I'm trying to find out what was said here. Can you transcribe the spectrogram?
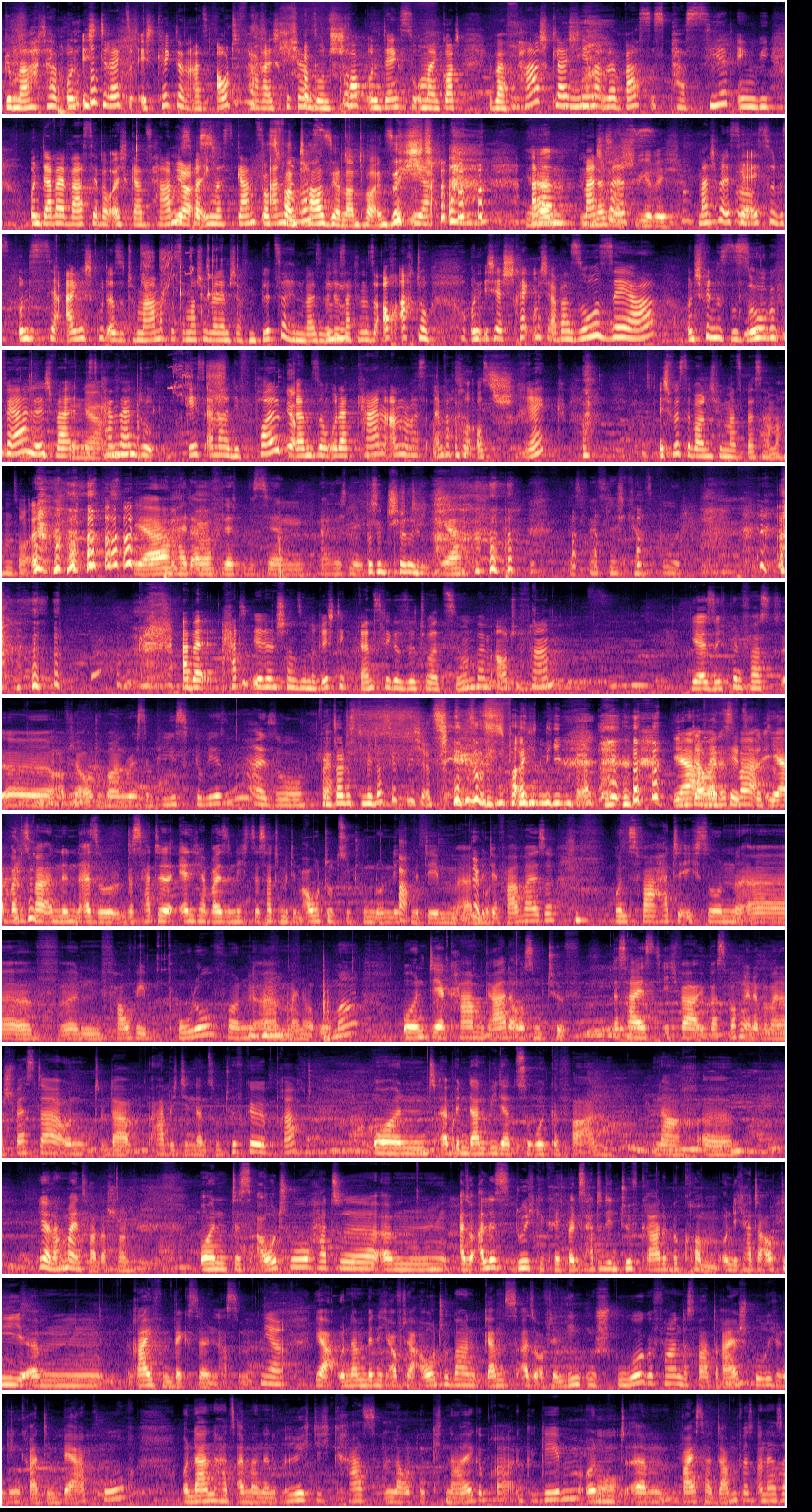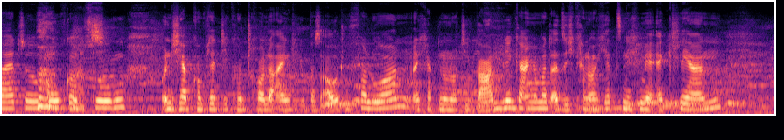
gemacht habt und ich direkt, ich krieg dann als Autofahrer, ich krieg dann so einen Schock und denkst so, oh mein Gott, überfahr ich gleich jemand oder was ist passiert irgendwie? Und dabei war es ja bei euch ganz harmlos, es war irgendwas ganz das anderes. Phantasialand war in Sicht. Ja. Ja, Aber das manchmal ist ist- schwierig. Manchmal ist ja echt so, das, und es ist ja eigentlich gut, also Thomas macht das auch manchmal, wenn er mich auf den Blitzer hinweisen will, der sagt dann so, auch Achtung. Und ich erschrecke mich aber so sehr und ich finde, es ist so gefährlich, weil Ja. es kann sein, du gehst einfach in die Vollbremsung oder keine Ahnung, was einfach so aus Schreck. Ich wüsste aber auch nicht, wie man es besser machen soll. Ja, halt einfach vielleicht ein bisschen, weiß ich nicht. Bisschen chillen. Ja, das wäre vielleicht ganz gut. Aber hattet ihr denn schon so eine richtig brenzlige Situation beim Autofahren? Ja, also ich bin fast äh, auf der Autobahn Rest in Peace gewesen. Also Dann solltest du mir das jetzt nicht erzählen, sonst fahre ich nie mehr. Ja, Doch, aber das war, bitte. ja, aber das war, ein, also das hatte ehrlicherweise nichts, das hatte mit dem Auto zu tun und nicht Ah. mit dem, äh, Ja, mit der Fahrweise. Und zwar hatte ich so ein, äh, ein VW Polo von Mhm. äh, meiner Oma und der kam gerade aus dem TÜV. Das heißt, ich war übers Wochenende bei meiner Schwester und da habe ich den dann zum TÜV gebracht und äh, bin dann wieder zurückgefahren nach, äh, ja, nach Mainz war das schon. Und das Auto hatte ähm, also alles durchgekriegt, weil es hatte den TÜV gerade bekommen. Und ich hatte auch die ähm, Reifen wechseln lassen. Ja. Ja, und dann bin ich auf der Autobahn ganz, also auf der linken Spur gefahren. Das war dreispurig und ging gerade den Berg hoch. Und dann hat es einmal einen richtig krass lauten Knall gegeben und ähm, weißer Dampf ist an der Seite hochgezogen. Und ich habe komplett die Kontrolle eigentlich übers Auto verloren. Ich habe nur noch die Warnblinker angemacht. Also ich kann euch jetzt nicht mehr erklären.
